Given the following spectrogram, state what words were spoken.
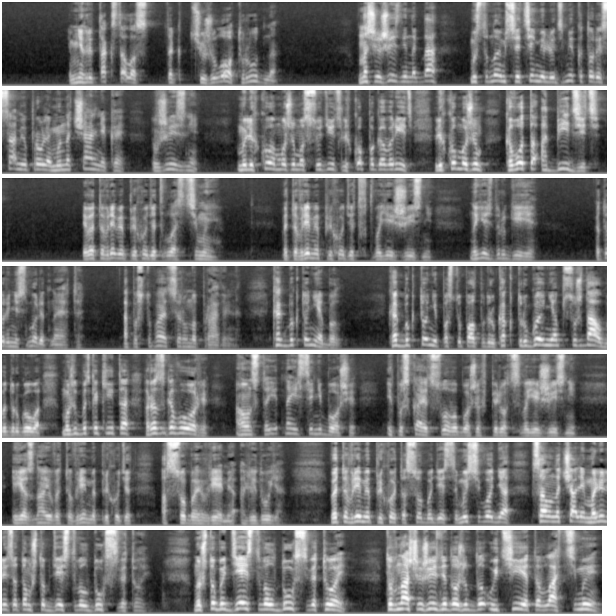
И мне, говорит, так стало так тяжело, трудно. В нашей жизни иногда мы становимся теми людьми, которые сами управляем. Мы начальники в жизни. Мы легко можем осудить, легко поговорить, легко можем кого-то обидеть. И в это время приходит власть тьмы. В это время приходит в твоей жизни. Но есть другие – которые не смотрят на это, а поступают все равно правильно. Как бы кто ни был, как бы кто ни поступал по-другому, как другой не обсуждал бы другого, может быть, какие-то разговоры, а он стоит на истине Божьей и пускает Слово Божие вперед в своей жизни. И я знаю, в это время приходит особое время. Аллилуйя. В это время приходит особое действие. Мы сегодня в самом начале молились о том, чтобы действовал Дух Святой. Но чтобы действовал Дух Святой – то в нашей жизни должен уйти эта власть тьмы.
